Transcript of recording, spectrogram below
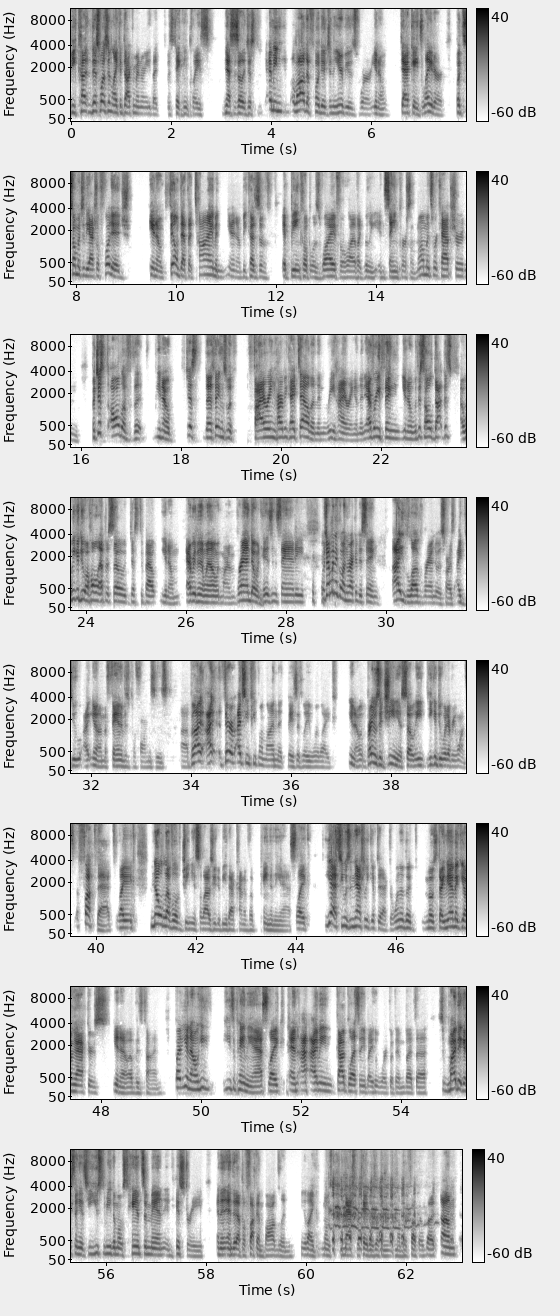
because this wasn't like a documentary that was taking place necessarily just. I mean, a lot of the footage and the interviews were you know decades later, but so much of the actual footage, you know, filmed at the time, and you know because of it being Coppola's wife, a lot of like really insane personal moments were captured, and but just all of the you know just the things with firing Harvey Keitel and then rehiring and then everything, you know, with this whole dot this we could do a whole episode just about, you know, everything that went on with Marlon Brando and his insanity, which I'm going to go on record as saying I love Brando as far as I do. I, you know, I'm a fan of his performances. Uh, but I, I, there, I've seen people online that basically were like, you know, Brando's a genius, so he he can do whatever he wants. Fuck that. Like, no level of genius allows you to be that kind of a pain in the ass. Like, yes, he was a naturally gifted actor, one of the most dynamic young actors, you know, of his time. But you know, he he's a pain in the ass. Like, and I, I mean, God bless anybody who worked with him. But uh, so my biggest thing is he used to be the most handsome man in history, and then ended up a fucking boglin. He like most mashed potatoes looking motherfucker. But um,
